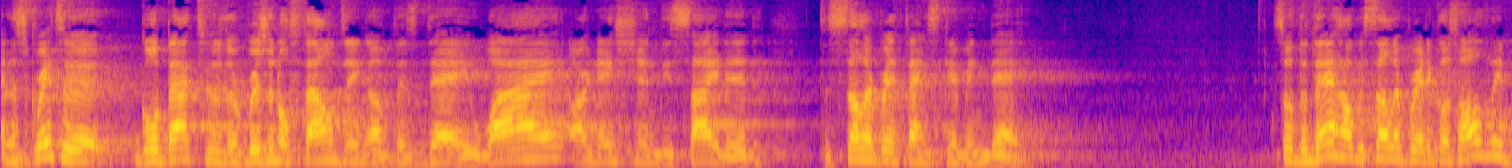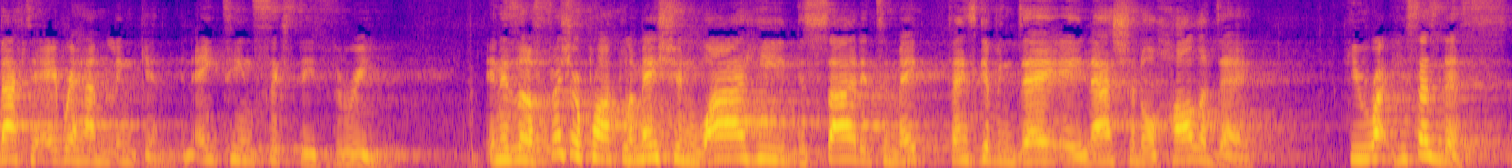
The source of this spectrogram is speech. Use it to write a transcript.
And it's great to go back to the original founding of this day, why our nation decided to celebrate Thanksgiving Day. So, the day how we celebrate it goes all the way back to Abraham Lincoln in 1863. In his official proclamation, why he decided to make Thanksgiving Day a national holiday, he, write, he says this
